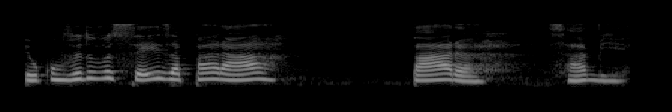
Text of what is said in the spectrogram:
eu convido vocês a parar, para, sabe?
